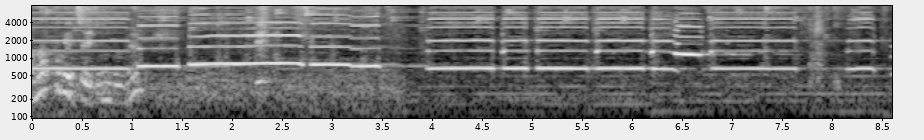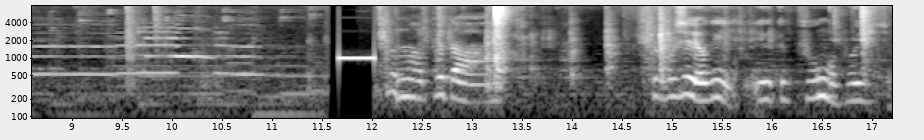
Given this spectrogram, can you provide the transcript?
안 아프겠죠, 이 정도면? 너무 아프다. 여기 보세요, 여기 이렇게 부은 거 보이시죠?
